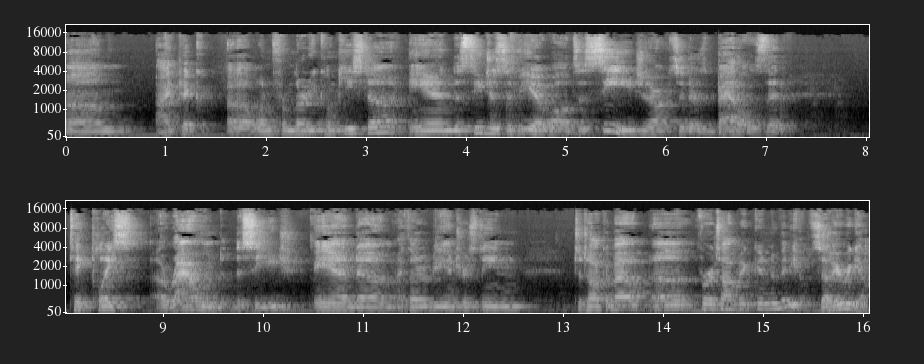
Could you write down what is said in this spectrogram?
um, I'd pick uh, one from the Reconquista and the Siege of Sevilla. While it's a siege, and obviously there's battles that take place around the siege, and um, I thought it would be interesting to talk about uh, for a topic in the video. So here we go.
